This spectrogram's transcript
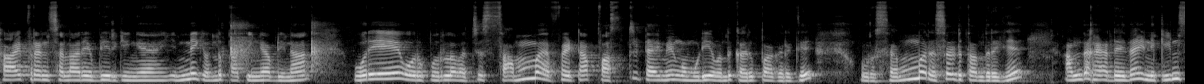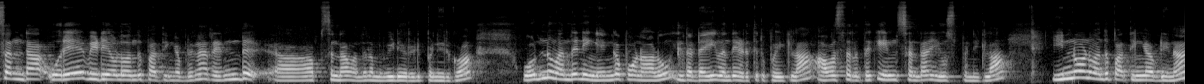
ஹாய் ஃப்ரெண்ட்ஸ் எல்லோரும் எப்படி இருக்கீங்க? இன்றைக்கி வந்து பார்த்தீங்க அப்படின்னா ஒரே ஒரு பொருளை வச்சு செம்ம எஃபெக்டாக ஃபஸ்ட்டு டைமே உங்கள் முடியை வந்து கருப்பாகிறதுக்கு ஒரு செம்ம ரிசல்ட் தந்திருக்கு. அந்த ஹேர் டே தான் இன்றைக்கி இன்ஸ்டண்ட்டாக ஒரே வீடியோவில் வந்து பார்த்தீங்க அப்படின்னா ரெண்டு ஆப்ஷனாக வந்து நம்ம வீடியோ ரெடி பண்ணியிருக்கோம். ஒன்று வந்து நீங்கள் எங்கே போனாலும் இந்த டை வந்து எடுத்துகிட்டு போய்க்கலாம். அவசரத்துக்கு இன்ஸ்டண்ட்டாக யூஸ் பண்ணிக்கலாம். இன்னொன்று வந்து பார்த்தீங்க அப்படின்னா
